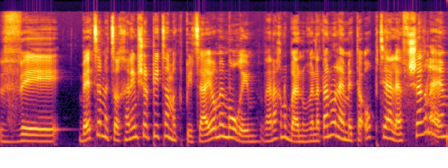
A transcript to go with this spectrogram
ובעצם הצרכנים של פיצה מקפיצה, היום הם הורים, ואנחנו באנו ונתנו להם את האופציה לאפשר להם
